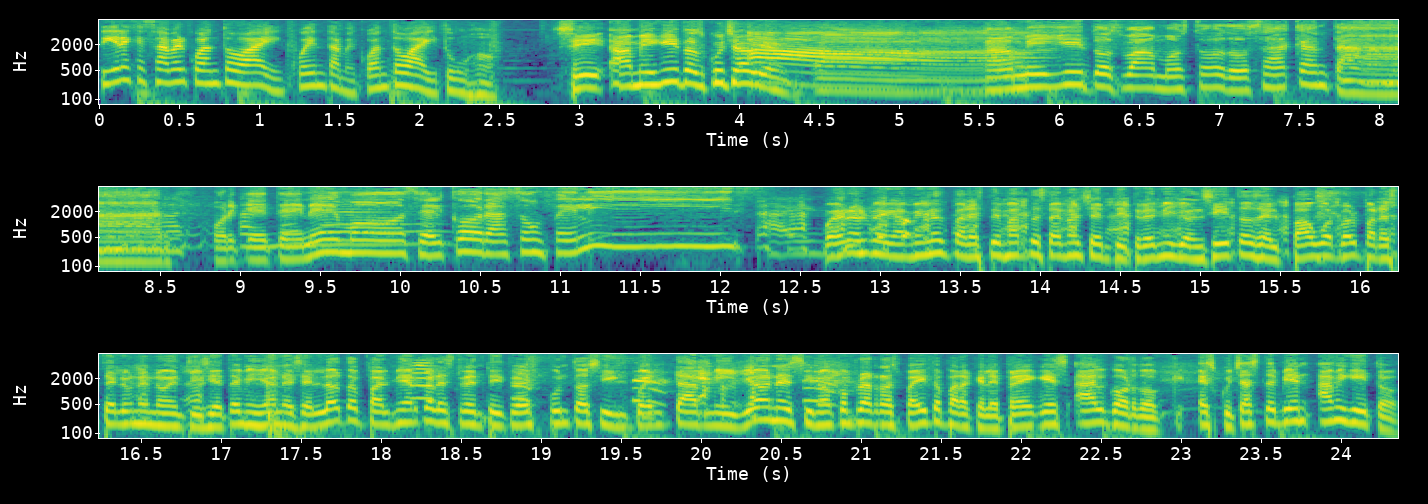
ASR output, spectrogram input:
Tienes que saber cuánto hay. Cuéntame, ¿cuánto hay, Tunjo? Sí, amiguito, escucha bien. Ah. Amiguitos, vamos todos a cantar porque tenemos el corazón feliz. Bueno, el Megamilos para este martes está en 83 milloncitos, el Powerball para este lunes 97 millones, el Loto para el miércoles 33.50 millones. Si no compras raspadito para que le pregues al gordo. ¿Escuchaste bien, amiguito?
